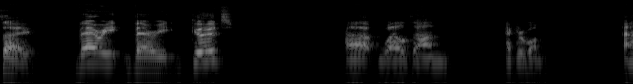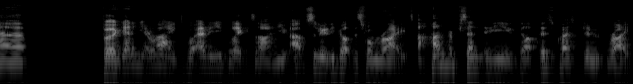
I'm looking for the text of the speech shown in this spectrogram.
so, very, very good. Uh, well done, everyone. Uh, for getting it right, whatever you clicked on, you absolutely got this one right. 100% of you got this question right.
